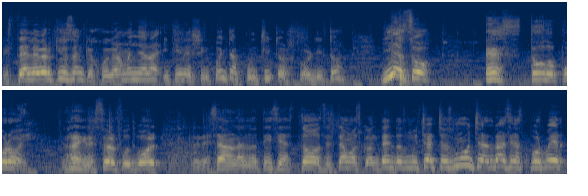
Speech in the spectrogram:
está el Leverkusen que juega mañana y tiene 50 puntitos, gordito. Y eso es todo por hoy. Regresó el fútbol, regresaron las noticias, todos estamos contentos muchachos, muchas gracias por ver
